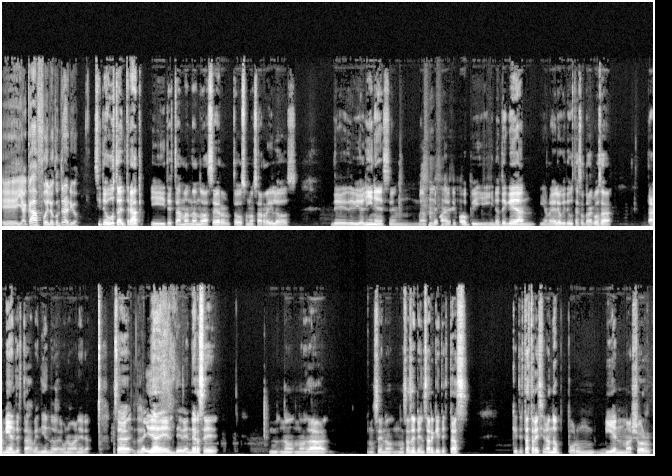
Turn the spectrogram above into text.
eh, y acá fue lo contrario. si te gusta el trap y te estás mandando a hacer todos unos arreglos de, de violines en unos temas de pop y, y no te quedan, y en realidad lo que te gusta es otra cosa, también te estás vendiendo de alguna manera. O sea, Total. la idea de, de venderse no, nos da, no sé, no- nos hace pensar que te estás que te estás traicionando por un bien mayor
